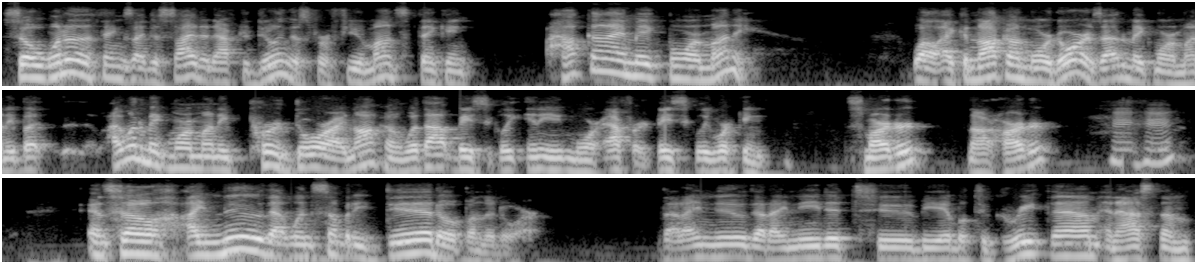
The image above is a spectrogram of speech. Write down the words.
So, one of the things I decided after doing this for a few months, thinking, how can I make more money? Well, I can knock on more doors, that would make more money, but I want to make more money per door I knock on without basically any more effort, basically working smarter, not harder. Mm-hmm. And so I knew that when somebody did open the door, that I knew that I needed to be able to greet them and ask them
